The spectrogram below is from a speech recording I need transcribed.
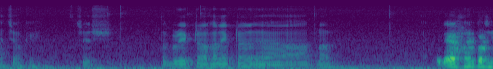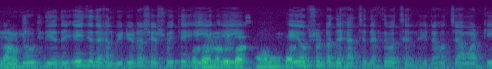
আচ্ছা ওকে শেষ। তারপরে একটা ওখানে একটা আপনার রিলোড দিয়ে দেই। এই যে দেখেন ভিডিওটা শেষ হইতে এই অপশনটা দেখাচ্ছে। দেখতে পাচ্ছেন? এটা হচ্ছে আমার কি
